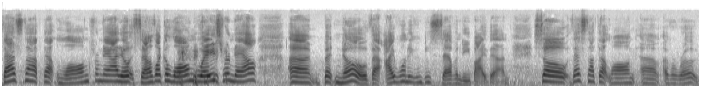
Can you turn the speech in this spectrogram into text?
that's not that long from now. I know it sounds like a long ways from now, um, but know that I won't even be 70 by then. So that's not that long um, of a road.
